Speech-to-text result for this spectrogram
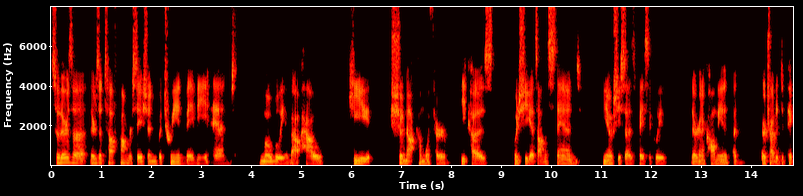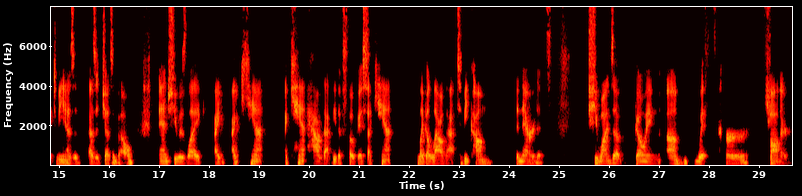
so there's a there's a tough conversation between Mamie and Mobley about how he should not come with her because when she gets on the stand, you know, she says basically they're going to call me a, a or try to depict me as a as a Jezebel, and she was like, I I can't I can't have that be the focus. I can't like allow that to become the narrative. She winds up going um, with her father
